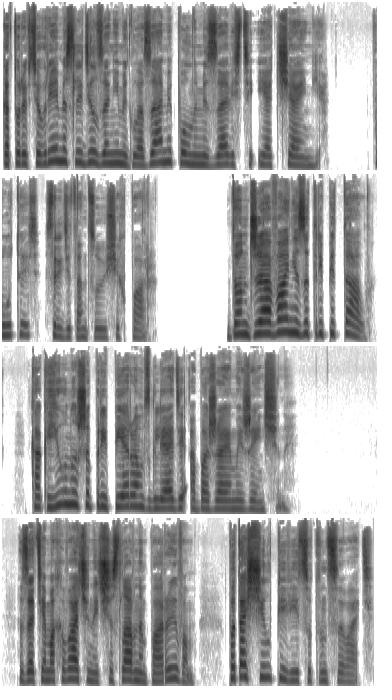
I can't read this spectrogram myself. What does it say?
который все время следил за ними глазами, полными зависти и отчаяния, путаясь среди танцующих пар. Дон Джованни затрепетал, как юноша при первом взгляде обожаемой женщины. Затем, охваченный тщеславным порывом, потащил певицу танцевать.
